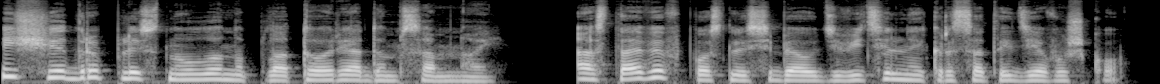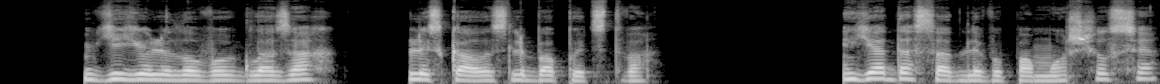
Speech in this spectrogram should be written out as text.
и щедро плеснула на плато рядом со мной оставив после себя удивительной красоты девушку. В ее лиловых глазах плескалось любопытство. Я досадливо поморщился,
